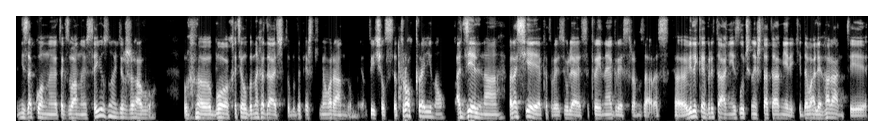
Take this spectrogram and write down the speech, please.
незаконную так званую союзную державу бо хотел бы нагадать что будапештский меморандум тычился трех краінаў отдельно россия которая является краиной агрессором зараз великая британия излученные штаты америки давали гарантии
